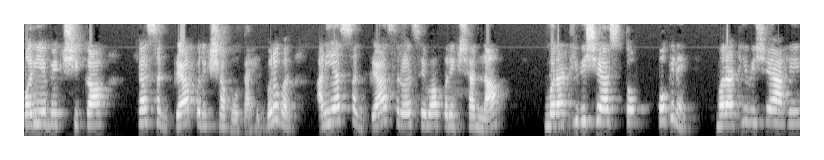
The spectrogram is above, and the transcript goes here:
पर्यवेक्षिका ह्या सगळ्या परीक्षा होत आहेत बरोबर? आणि या सगळ्या सरळ सेवा परीक्षांना मराठी विषय असतो हो की नाही? मराठी विषय आहे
